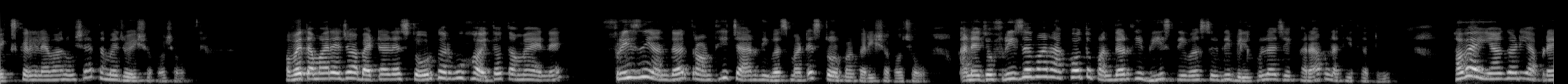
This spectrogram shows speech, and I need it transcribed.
મિક્સ કરી લેવાનું છે. તમે જોઈ શકો છો. હવે તમારે જો આ બેટરને સ્ટોર કરવું હોય તો તમે એને ફ્રીજની અંદર ત્રણથી ચાર દિવસ માટે સ્ટોર પણ કરી શકો છો. અને જો ફ્રીઝરમાં રાખો તો પંદરથી વીસ દિવસ સુધી બિલકુલ જ ખરાબ નથી થતું. હવે અહીંયા આગળ આપણે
